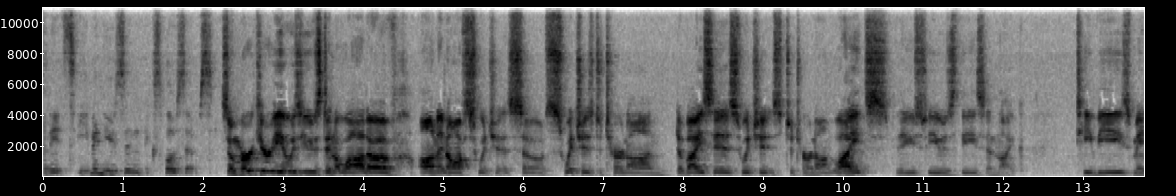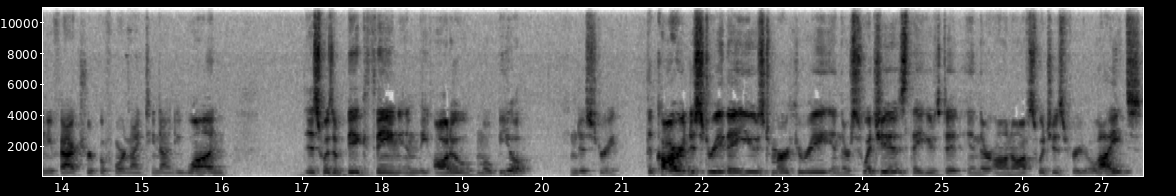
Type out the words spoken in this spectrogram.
and it's even used in explosives. So mercury, it was used in a lot of on and off switches. So switches to turn on devices, switches to turn on lights. They used to use these in like TVs manufactured before 1991. This was a big thing in the automobile industry. The car industry, they used mercury in their switches. They used it in their on-off switches for your lights.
